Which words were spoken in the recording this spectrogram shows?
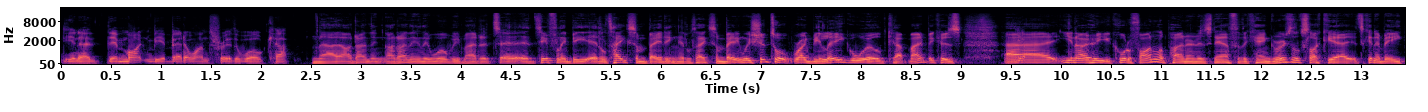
you know, there mightn't be a better one through the World Cup. No, I don't think I don't think there will be, mate. It's it's definitely be. It'll take some beating. It'll take some beating. We should talk rugby league World Cup, mate, because uh, you know who your quarter final opponent is now for the Kangaroos. Looks like yeah, it's going to be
